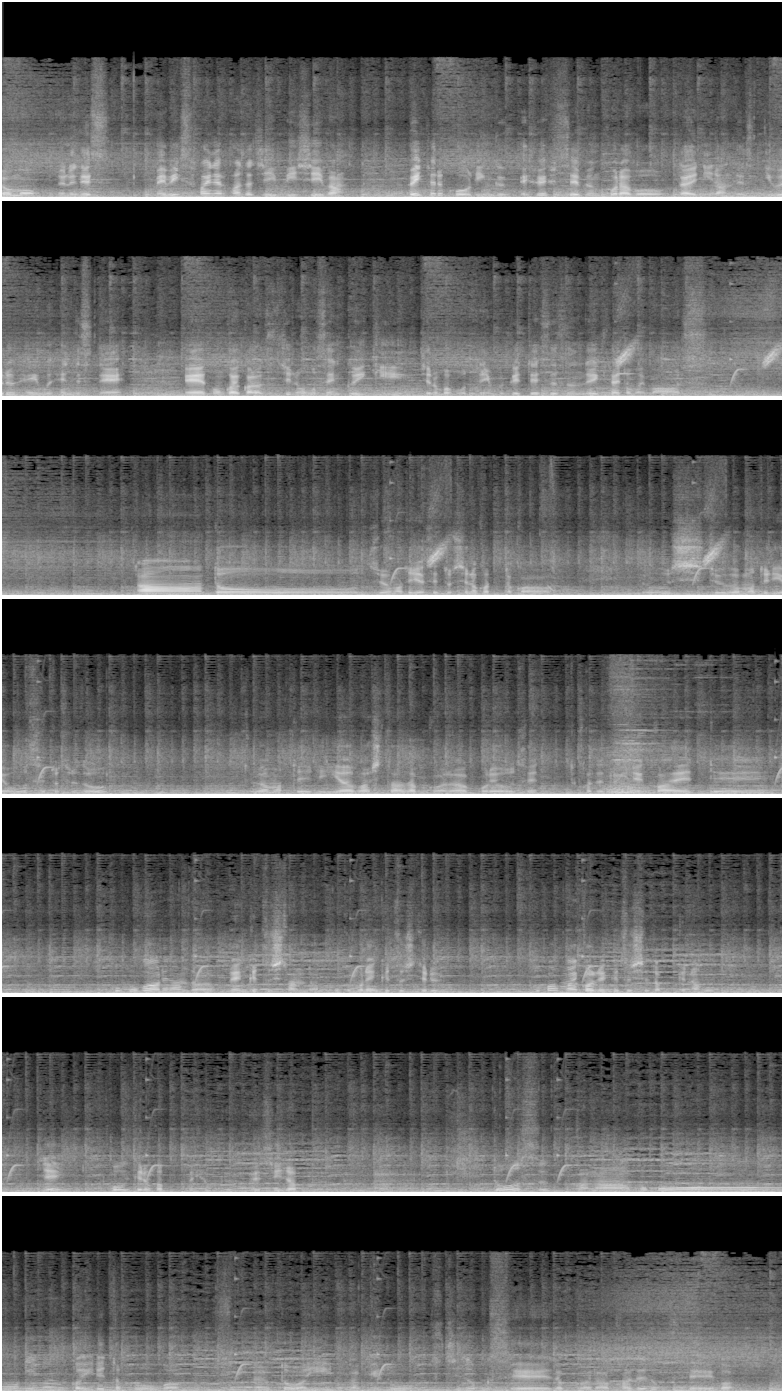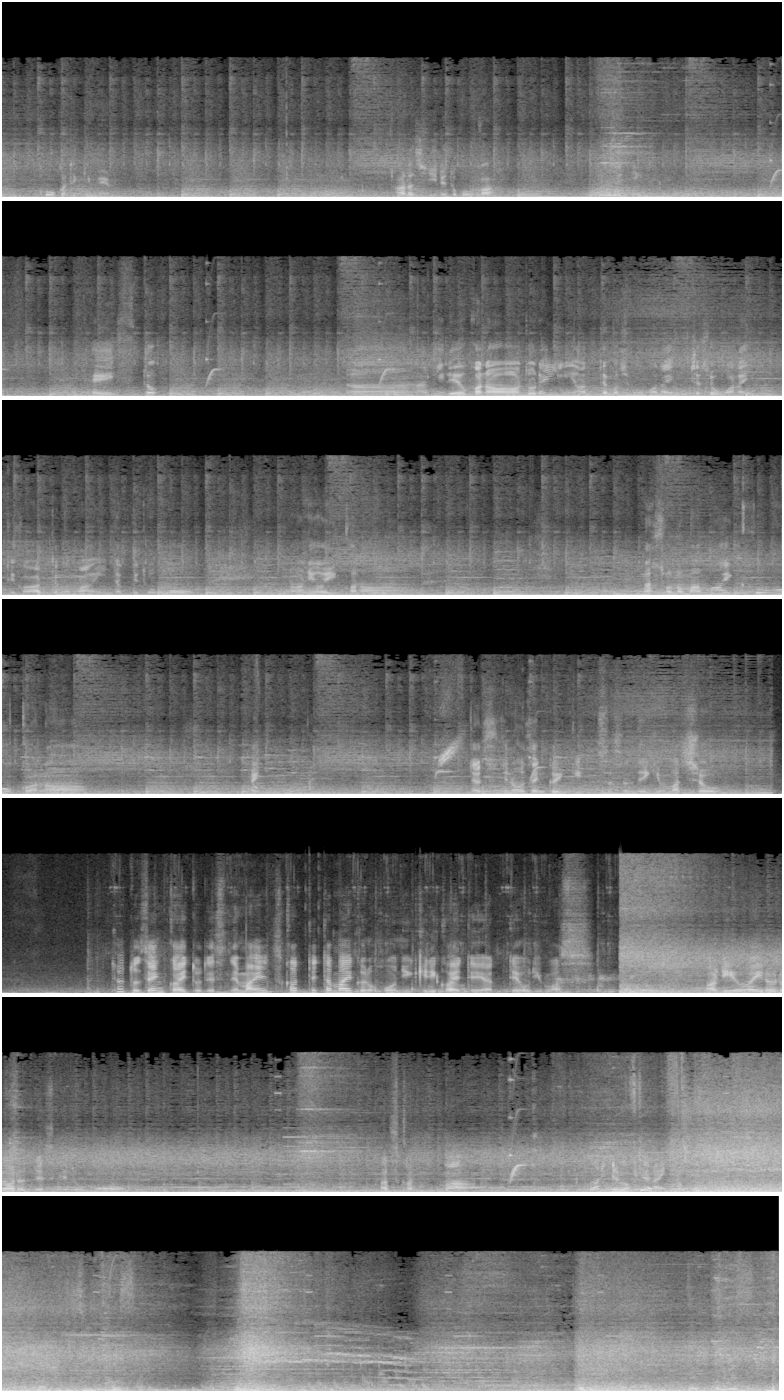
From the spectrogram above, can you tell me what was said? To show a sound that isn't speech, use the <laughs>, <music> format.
どうも、ヌヌです。メビウスファイナルファンタジー PC 版、フェイタルコーリング FF7 コラボ第2弾です。ニブルヘイム編ですね。えー今回から土の汚染区域、ジェノバボットに向けて進んでいきたいと思います。あーっと、中和マテリアセットしてなかったか。よし、中和マテリアをセットするぞ。中和マテリアは下だから、これをセット、風と入れ替えて、ここがあれなんだ。連結したんだ。ここも連結してる。ここは前から連結してたっけな？で、攻撃力アップ100、スピードアップ。うん、どうすっかな？ここになんか入れた方が、本当はいいのだけど、土属性だから風属性が効果てきめん。嵐入れとこうか。ペースト。あー、何入れようかな。ドレインあってもしょうがないっちゃしょうがないってか、あってもまあいいんだけども、何がいいかな。まあ、そのまま行こうかな。はい。じゃあ、土の汚染区域進んでいきましょう。ちょっと前回とですね、前使ってたマイクの方に切り替えてやっております。まあ理由はいろいろあるんですけども、まあ使っ、まあ、壊れてるわけじゃないんでね。で <laughs>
